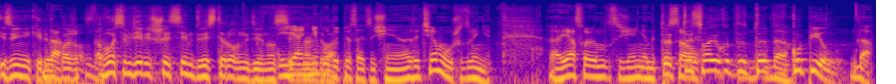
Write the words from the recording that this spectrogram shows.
Извини, Кирилл, Да, пожалуйста. да. 8 9 6 7 200 ровно 9702. Я не буду писать сочинение на эту тему, уж извини. Э, Я свое сочинение написал. ты свою ты- ты Да. купил. Да.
